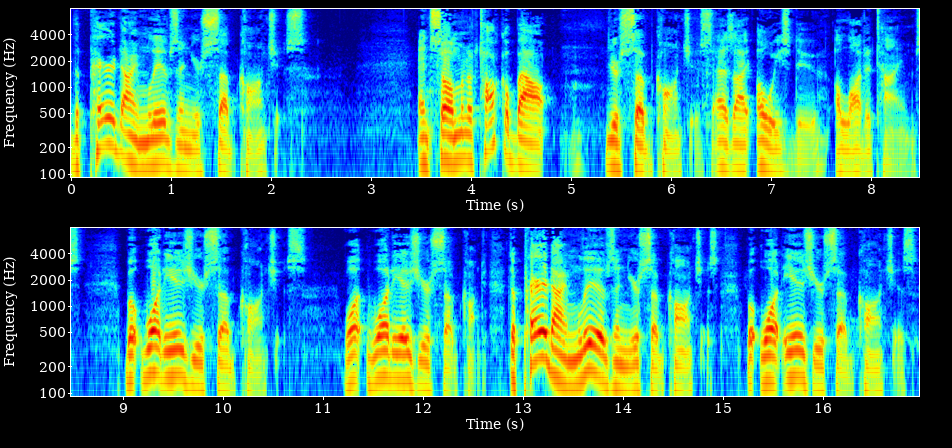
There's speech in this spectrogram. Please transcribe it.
The paradigm lives in your subconscious, and so I'm going to talk about your subconscious as I always do a lot of times. But what is your subconscious? What what is your subconscious? The paradigm lives in your subconscious, but what is your subconscious?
